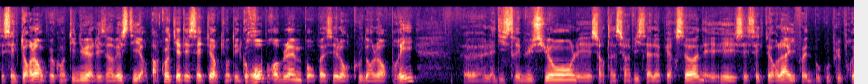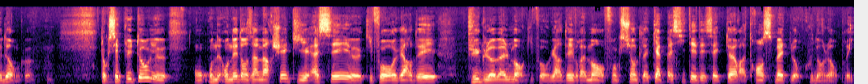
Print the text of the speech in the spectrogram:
ces secteurs-là, on peut continuer à les investir. Par contre, il y a des secteurs qui ont des gros problèmes pour passer leurs coûts dans leur prix. Euh, la distribution, les, certains services à la personne, et, ces secteurs-là, il faut être beaucoup plus prudent. Donc c'est plutôt, euh, on, est dans un marché qui est assez, euh, qu'il faut regarder plus globalement, qu'il faut regarder vraiment en fonction de la capacité des secteurs à transmettre leurs coûts dans leur prix.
